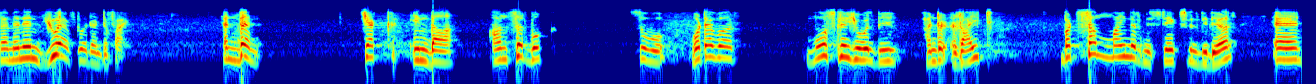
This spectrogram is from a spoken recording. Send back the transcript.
feminine you have to identify. And then check in the answer book. So whatever mostly you will be under right but some minor mistakes will be there and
